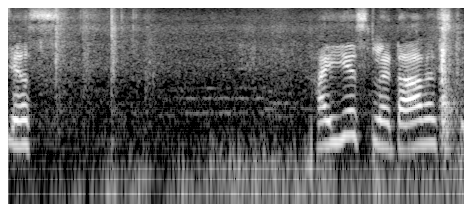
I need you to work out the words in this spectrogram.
yes highest let rest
